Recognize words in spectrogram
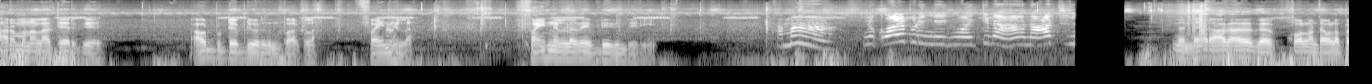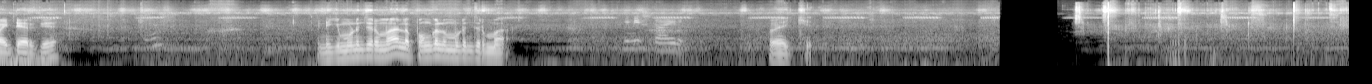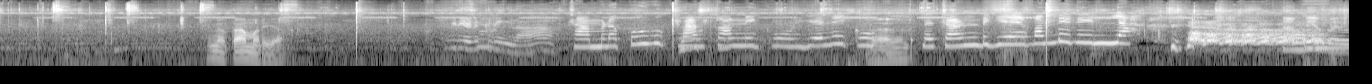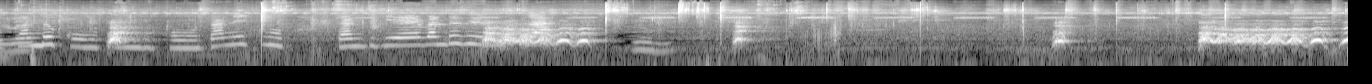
ஆரம்பம் நல்லாத்தே இருக்குது அவுட்புட் எப்படி வருதுன்னு பார்க்கலாம். ஃபைனலாக ஃபைனலில் தான் எப்படி இருக்குன்னு தெரியும். இல்லை நேரம் ஆக ஆக கோலம் டெவலப் ஆகிட்டே இருக்குது இன்றைக்கி முடிஞ்சிருமா இல்லை பொங்கல் முடிஞ்சிருமா? ஓகே வந்தது இல்ல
